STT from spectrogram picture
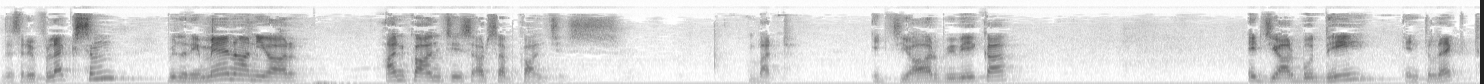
This reflection will remain on your unconscious or subconscious. But it's your viveka, it's your buddhi, intellect,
